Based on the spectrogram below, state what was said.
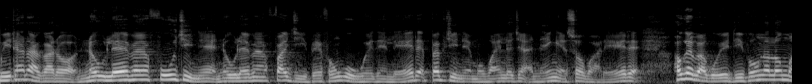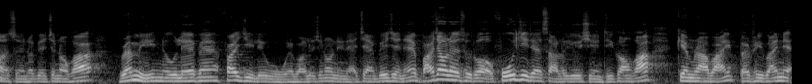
မေးထားတာကတော့ Note 11 4G နဲ့ Note 11 5G ဘယ်ဖုန်းကိုဝယ်တင်လဲတဲ့ PUBG နဲ့ Mobile Legends အနည်းငယ်ဆော့ပါတယ်တဲ့။ဟုတ်ကဲ့ပါကိုကြီးဒီဖုန်းနှလုံးမှာဆိုရင်တော့ပြကျွန်တော်က Redmi Note 11 5G လေးကိုဝယ်ပါလို့ကျွန်တော်အနေနဲ့အကြံပေးခြင်းနဲ့ဘာကြောင့်လဲဆိုတော့ 4G တဲ့စာလို့ရရှင်ဒီကောင်ကကင်မရာပိုင်း battery ပိုင်းနဲ့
